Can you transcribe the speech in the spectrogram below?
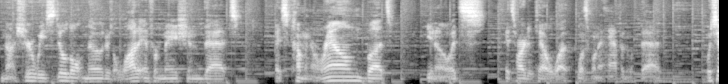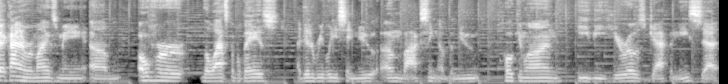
I'm not sure. We still don't know. There's a lot of information that is coming around, but you know, it's it's hard to tell what what's going to happen with that. Which that kind of reminds me. Um, over the last couple days, I did release a new unboxing of the new Pokemon Eevee Heroes Japanese set,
